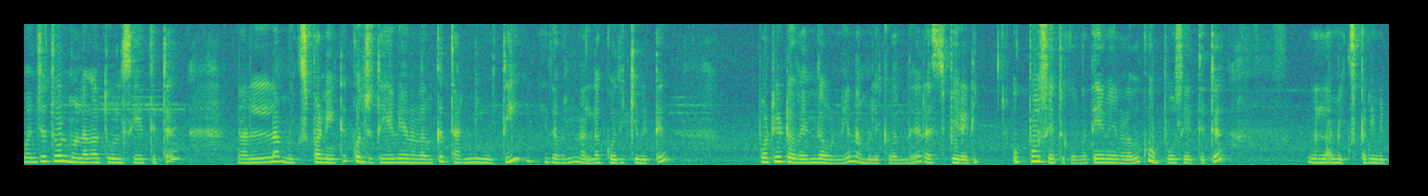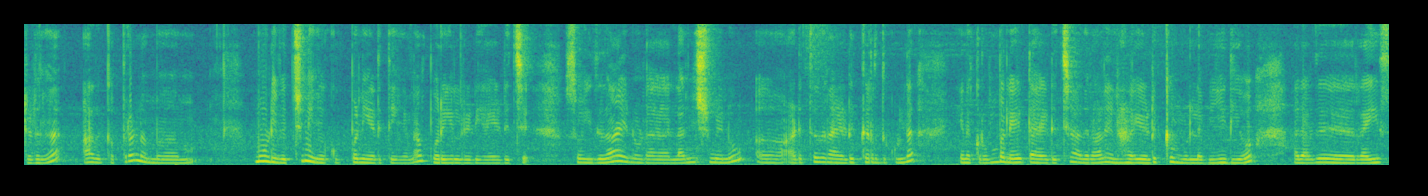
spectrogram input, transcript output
மஞ்சத்தூள் மிளகாத்தூள் சேர்த்துட்டு நல்லா மிக்ஸ் பண்ணிவிட்டு கொஞ்சம் தேவையான அளவுக்கு தண்ணி ஊற்றி இதை வந்து நல்லா கொதிக்க விட்டு பொட்டேட்டோ வெந்த உடனே நம்மளுக்கு வந்து ரெசிபி ரெடி உப்பும் சேர்த்துக்கோங்க. தேவையான அளவுக்கு உப்பும் சேர்த்துட்டு நல்லா மிக்ஸ் பண்ணி விட்டுடுங்க. அதுக்கப்புறம் நம்ம மூடி வச்சு நீங்கள் குக் பண்ணி எடுத்தீங்கன்னா பொரியல் ரெடி ஆகிடுச்சு ஸோ இதுதான் என்னோடய லஞ்ச் மெனு அடுத்தது நான் எடுக்கிறதுக்குள்ளே எனக்கு ரொம்ப லேட் ஆகிடுச்சு அதனால் என்னால் எடுக்க முடியல வீடியோ அதாவது ரைஸ்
